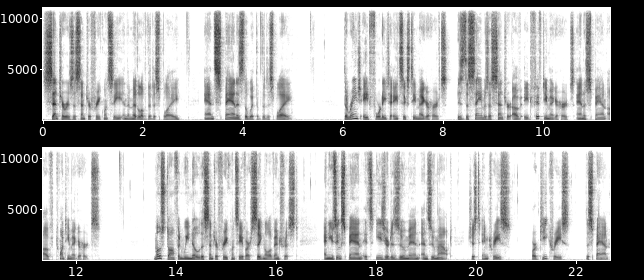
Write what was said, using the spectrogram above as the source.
Center is the center frequency in the middle of the display, and span is the width of the display. The range 840 to 860 MHz is the same as a center of 850 MHz and a span of 20 MHz. Most often we know the center frequency of our signal of interest, and using span it's easier to zoom in and zoom out. Just increase or decrease the span.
